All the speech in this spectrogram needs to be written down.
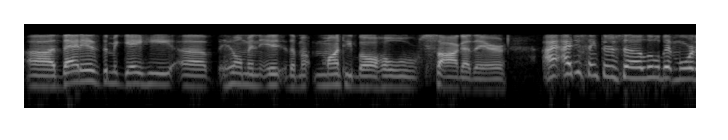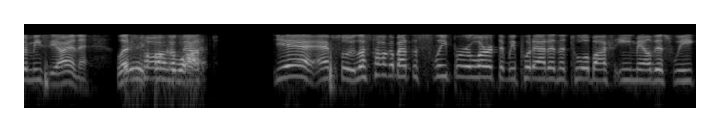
Uh, that is the McGahee uh, Hillman, the Montee Ball whole saga there. I, I just think there's a little bit more to meets the eye in that. Let's talk about yeah, absolutely. Let's talk about the sleeper alert that we put out in the toolbox email this week.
